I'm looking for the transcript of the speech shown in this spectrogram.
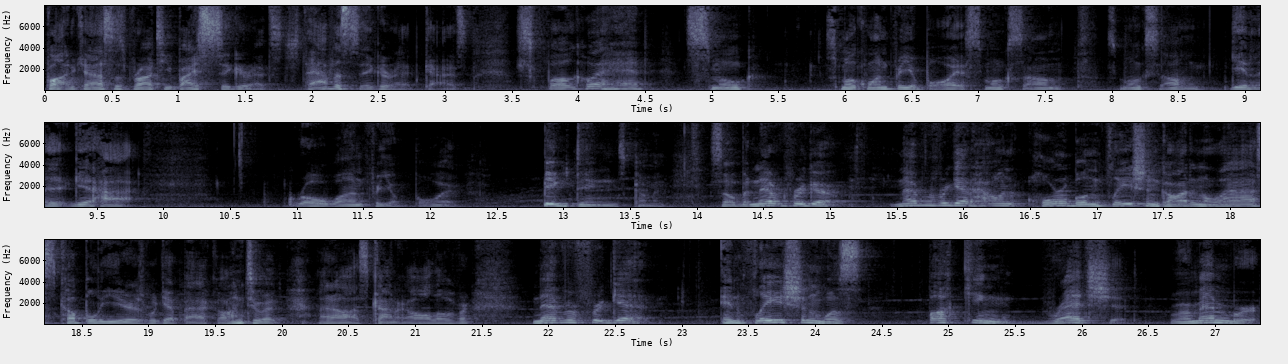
Podcast is brought to you by cigarettes. Just have a cigarette, guys. Just go ahead, smoke, smoke one for your boy. Smoke some, smoke some. Get lit, get high. Roll one for your boy. Big things coming. So, but never forget never forget how horrible inflation got in the last couple of years. We'll get back onto it. I know it's kind of all over. Never forget, inflation was fucking wretched. Remember,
